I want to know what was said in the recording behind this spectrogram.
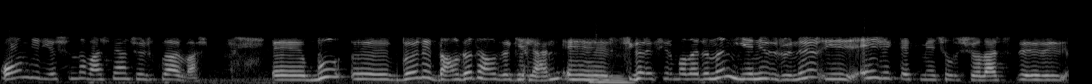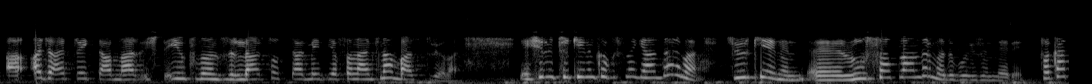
11 yaşında başlayan çocuklar var. Ee, bu e, böyle dalga dalga gelen e, sigara firmalarının yeni ürünü e, enjekte etmeye çalışıyorlar. E, acayip reklamlar, işte influencerlar, sosyal medya falan filan bastırıyorlar. E şimdi Türkiye'nin kapısına geldiler ama Türkiye'nin e, ruhsatlandırmadı bu ürünleri. Fakat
